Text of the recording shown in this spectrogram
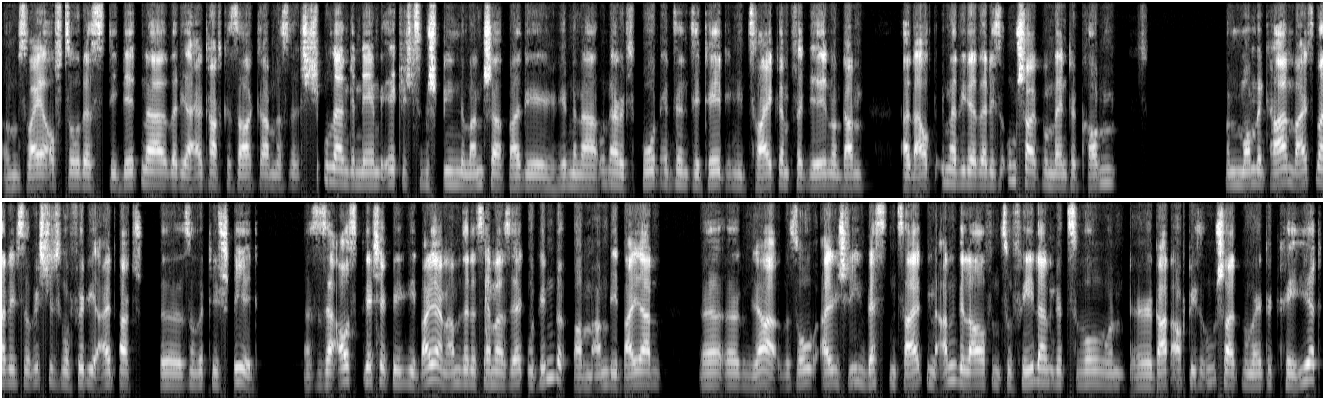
Ähm, es war ja oft so, dass die Gegner über die Eintracht gesagt haben, das ist eine unangenehm, eklig zu bespielende Mannschaft, weil die in einer unheimlich hohen Intensität in die Zweikämpfe gehen und dann halt auch immer wieder über diese Umschaltmomente kommen. Und momentan weiß man nicht so richtig, wofür die Eintracht äh, so wirklich steht. Das ist ja ausgerechnet gegen die Bayern, haben sie das ja mal sehr gut hinbekommen, haben die Bayern äh, äh, ja so eigentlich wie in besten Zeiten angelaufen, zu Fehlern gezwungen und äh, da auch diese Umschaltmomente kreiert.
